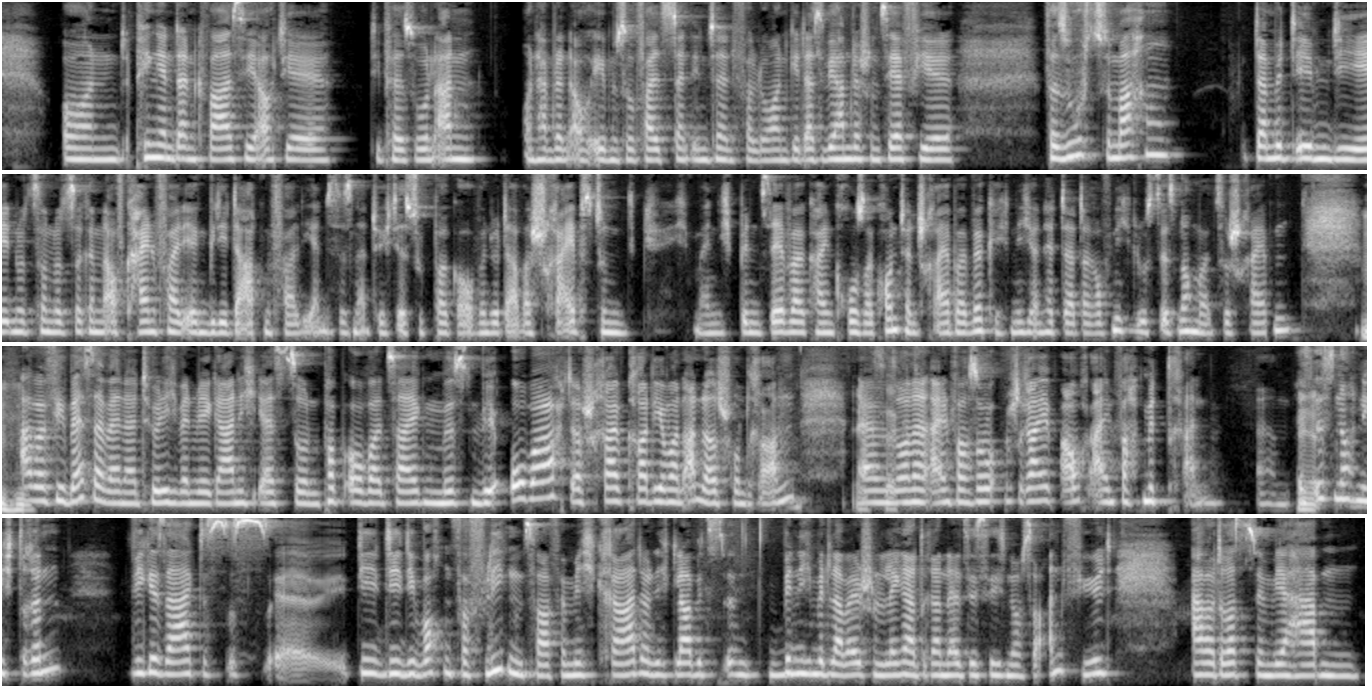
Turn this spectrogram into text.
und pingen dann quasi auch die, die Person an und haben dann auch eben so, falls dein Internet verloren geht. Also wir haben da schon sehr viel versucht zu machen, damit eben die Nutzer und Nutzerinnen auf keinen Fall irgendwie die Daten verlieren. Das ist natürlich der Super-GO, wenn du da was schreibst und ich meine, ich bin selber kein großer Content-Schreiber, wirklich nicht und hätte darauf nicht Lust, das nochmal zu schreiben. Mhm. Aber viel besser wäre natürlich, wenn wir gar nicht erst so ein Pop-Over zeigen müssten wie, Obacht, da schreibt gerade jemand anders schon dran, ähm, sondern einfach so, schreib auch einfach mit dran. Ähm, ja. Es ist noch nicht drin. Wie gesagt, es ist äh, die die die Wochen verfliegen zwar für mich gerade und ich glaube, jetzt äh, bin ich mittlerweile schon länger dran, als es sich noch so anfühlt, aber trotzdem, wir haben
